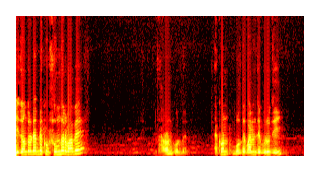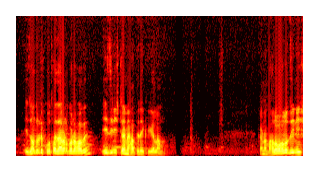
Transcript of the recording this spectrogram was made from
এই যন্ত্রটি আপনি খুব সুন্দরভাবে ধারণ করবেন। এখন বলতে পারেন যে গুরুজি, এই যন্ত্রটি কোথায় ধারণ করা হবে? এই জিনিসটা আমি হাতে রেখে গেলাম। কারণ ভালো ভালো জিনিস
